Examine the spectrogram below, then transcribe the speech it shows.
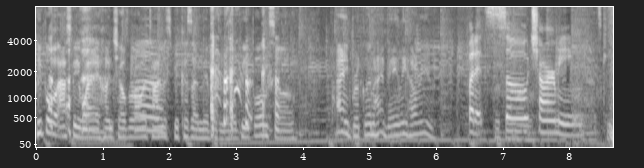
people ask me why I hunch over all the time. Uh. It's because I live with little people, and so. Hi Brooklyn. Hi Bailey. How are you? but it's so charming. That's cute.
